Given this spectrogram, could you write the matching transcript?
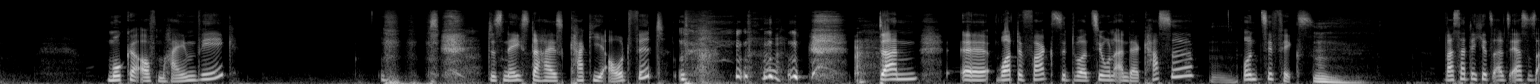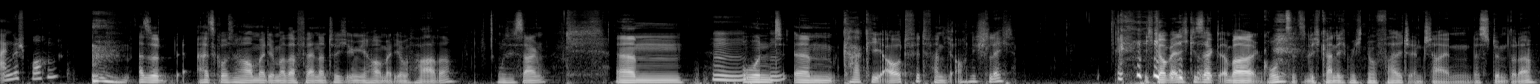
Mucke auf dem Heimweg. Das nächste heißt Kaki Outfit. Dann äh, What the fuck Situation an der Kasse und C-Fix. Was hat dich jetzt als erstes angesprochen? Also als großer How I Met Your Mother Fan natürlich irgendwie How I Met Your Father, muss ich sagen. Ähm, Hm, und ähm, Kaki Outfit fand ich auch nicht schlecht. Ich glaube ehrlich gesagt, aber grundsätzlich kann ich mich nur falsch entscheiden. Das stimmt, oder?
